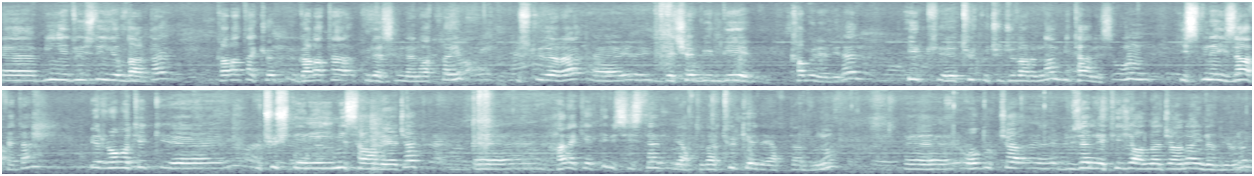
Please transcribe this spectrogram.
e, 1700'lü yıllarda Galata Köprü, Galata Kulesi'nden atlayıp Üsküdar'a e, geçebildiği kabul edilen ilk e, Türk uçucularından bir tanesi. Onun ismine izafeten bir robotik e, uçuş deneyimi sağlayacak e, hareketli bir sistem yaptılar. Türkiye'de yaptılar bunu. E, oldukça e, güzel netice alınacağına inanıyorum.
